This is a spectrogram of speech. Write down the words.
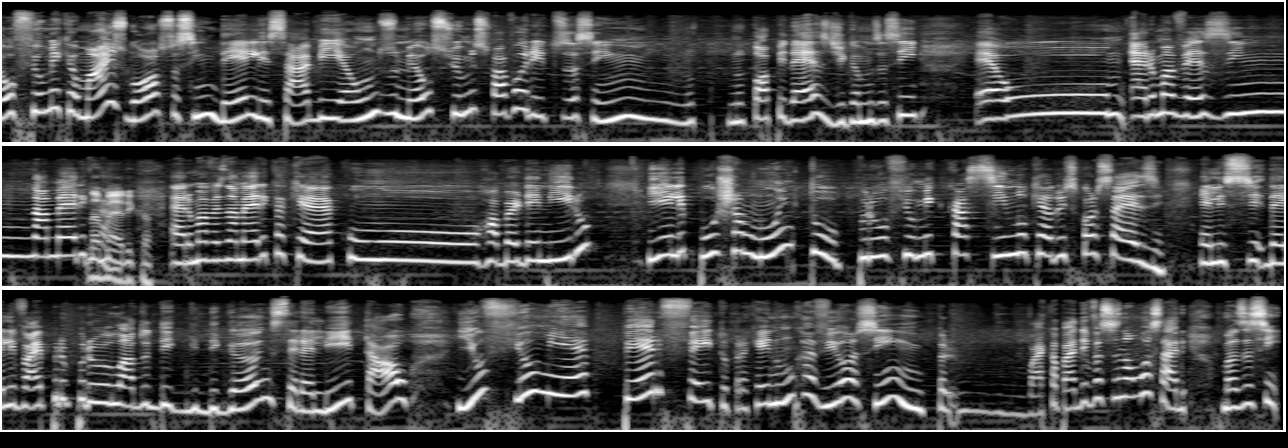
é o filme que eu mais gosto, assim, dele, sabe? É um dos meus filmes favoritos, assim, no, no top 10, digamos assim. É o. Era uma vez em, na América. Na América. Era uma vez na América, que é com o Robert De Niro. E ele puxa muito pro filme Cassino, que é do Scorsese. Ele, se, daí ele vai pro, pro lado de, de gangster ali e tal. E o filme é perfeito. Pra quem nunca viu, assim, vai capaz de vocês não gostarem. Mas, assim,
